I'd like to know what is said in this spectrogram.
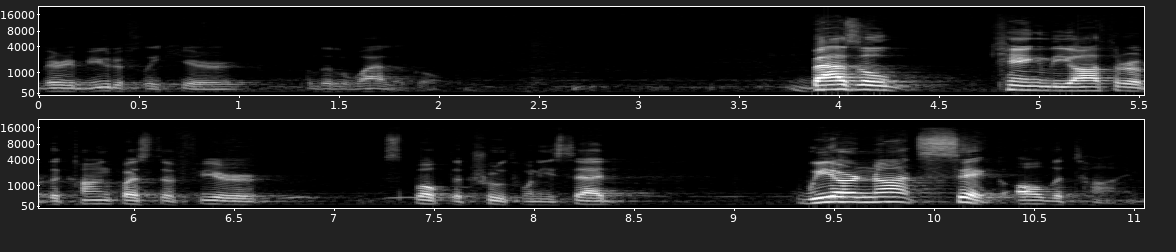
very beautifully here a little while ago. Basil King, the author of The Conquest of Fear, spoke the truth when he said, We are not sick all the time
